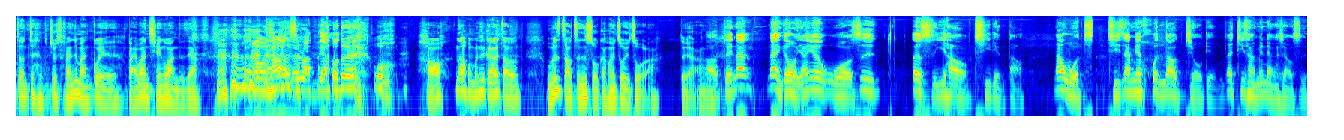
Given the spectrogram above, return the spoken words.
但但就是反正蛮贵的，百万千万的这样。哦，然后那时 候 run 掉，哦对，哦，好，那我们就赶快找，我们是找诊所赶快做一做啦。对啊，哦，对，那那你跟我一样，因为我是二十一号七点到，那我其其实在那边混到九点，在机场里面两个小时。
